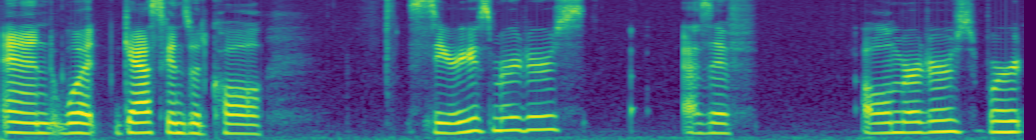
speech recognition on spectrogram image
and what Gaskins would call serious murders as if all murders were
